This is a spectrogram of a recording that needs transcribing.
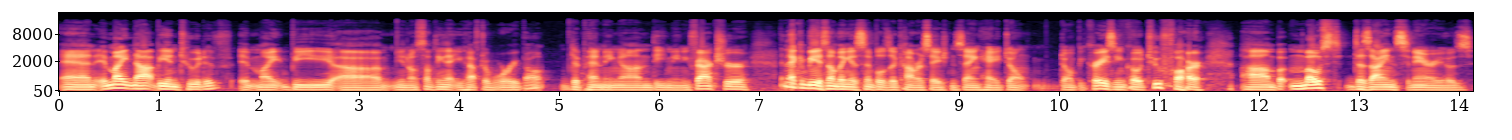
and it might not be intuitive. It might be, uh, you know, something that you have to worry about depending on the manufacturer, and that can be something as simple as a conversation saying, "Hey, don't don't be crazy and go too far." Um, but most design scenarios,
